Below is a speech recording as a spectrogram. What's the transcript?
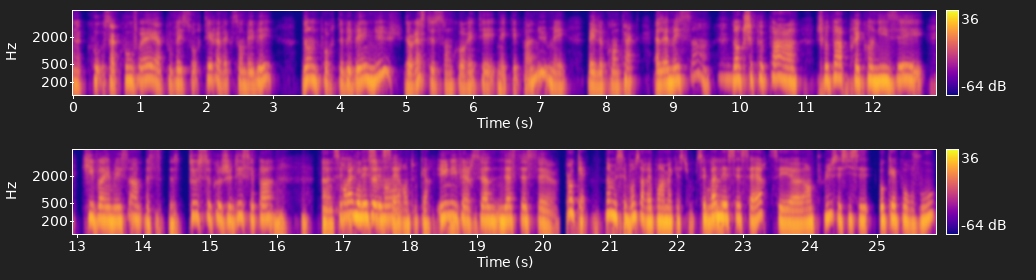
euh, ça couvrait, elle pouvait sortir avec son bébé dans le porte-bébé nu. Le reste de son corps était- n'était pas nu, mais, mais le contact, elle aimait ça. Mm. Donc, je ne peux, pas- je peux pas préconiser qui va aimer ça. Tout ce que je dis, ce n'est pas un C'est pas nécessaire en tout cas. universel nécessaire. Ok. Non, mais c'est bon, ça répond à ma question. C'est pas nécessaire, c'est euh, un plus. Et si c'est ok pour vous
